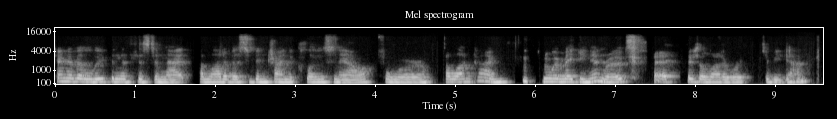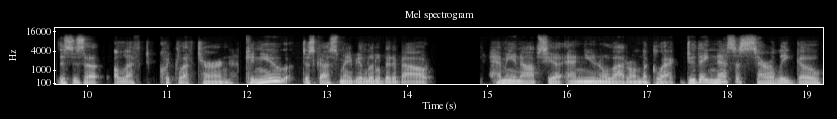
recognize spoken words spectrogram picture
kind of a loop in the system that a lot of us have been trying to close now for a long time. We're making inroads, but there's a lot of work to be done. This is a, a left, quick left turn. Can you discuss maybe a little bit about hemianopsia and unilateral neglect, do they necessarily go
